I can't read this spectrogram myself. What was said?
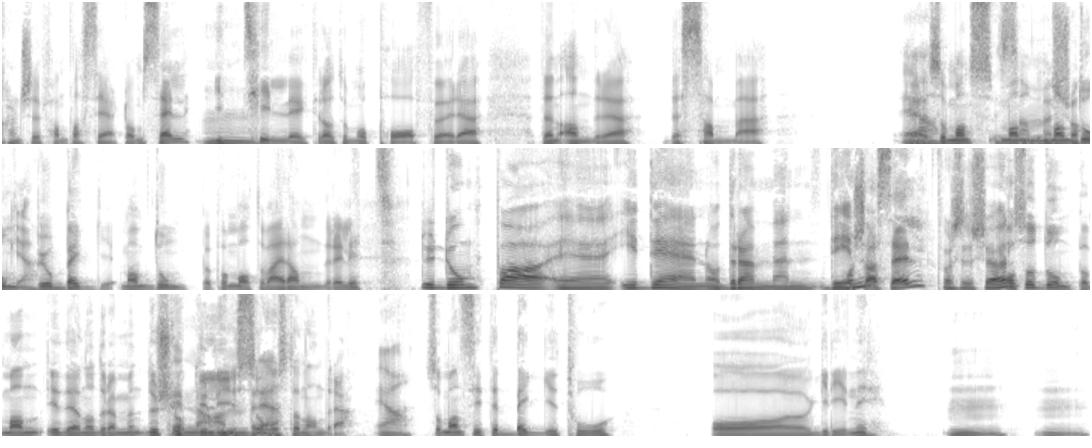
kanskje fantasert om selv. I Mm. tillegg til at du må påføre den andre det samme. Ja, så man, man, man dumper jo begge Man dumper på en måte hverandre litt. Du dumper eh, ideen og drømmen din For seg selv. for seg selv, Og så dumper man ideen og drømmen. Du slukker lyset hos den andre. Ja. Så man sitter begge to og griner. Mm, mm.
